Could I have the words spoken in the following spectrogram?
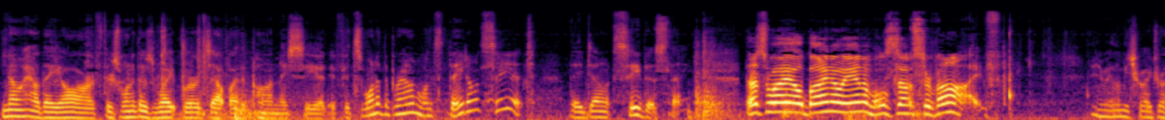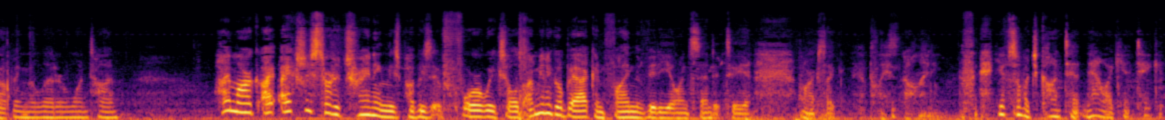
know how they are. If there's one of those white birds out by the pond, they see it. If it's one of the brown ones, they don't see it. They don't see this thing. That's why albino animals don't survive. Anyway, let me try dropping the letter one time. Hi, Mark. I actually started training these puppies at four weeks old. I'm going to go back and find the video and send it to you. Mark's like, please, no, lady. You have so much content now, I can't take it.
